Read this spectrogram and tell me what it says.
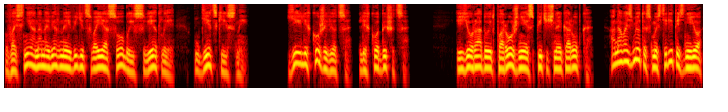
Во сне она, наверное, видит свои особые, светлые, детские сны. Ей легко живется, легко дышится. Ее радует порожняя спичечная коробка. Она возьмет и смастерит из нее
